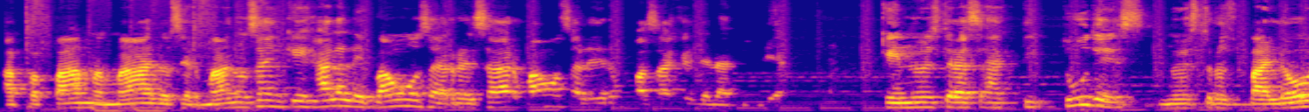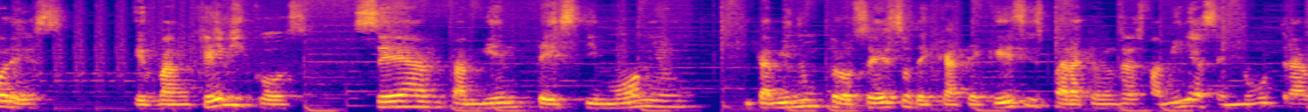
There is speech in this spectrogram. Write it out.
a papá, mamá, a los hermanos, ¿saben qué? Jálale, vamos a rezar, vamos a leer un pasaje de la Biblia. Que nuestras actitudes, nuestros valores, evangélicos sean también testimonio y también un proceso de catequesis para que nuestras familias se nutran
